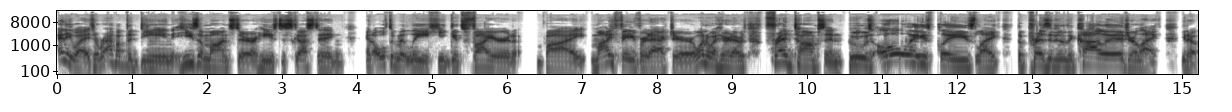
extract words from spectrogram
anyway, to wrap up the Dean, he's a monster. He's disgusting. And ultimately, he gets fired by my favorite actor, one of my favorite actors, Fred Thompson, who's always plays like the president of the college or like, you know,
